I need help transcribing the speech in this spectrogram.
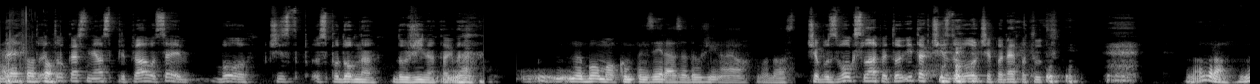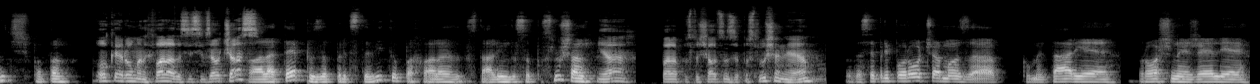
Ne, to, to je to, kar sem jaz pripravil, vse bo čist spodobna dolžina. Ne bomo kompenzirali za dolžino. Jo, če bo zvok slab, je to itak čist dovolj, če pa ne pa tudi. Dobro, nič, pa pa. Ok, Roman, hvala, da si si vzel čas. Hvala tebi za predstavitev, pa hvala ostalim, da so poslušali. Ja, hvala poslušalcem za poslušanje. Ja. Da se priporočamo za komentarje, prošle želje, eh,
